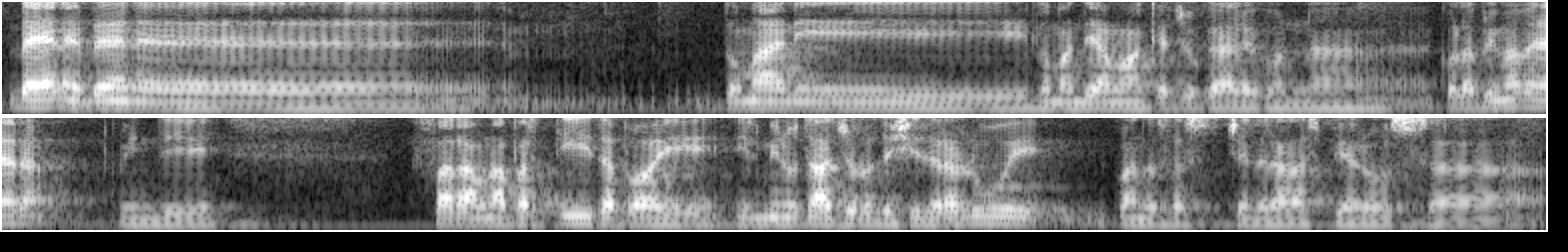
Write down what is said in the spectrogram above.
bene, bene. Domani lo mandiamo anche a giocare con, con la primavera, quindi farà una partita, poi il minutaggio lo deciderà lui, quando si accenderà la spia rossa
